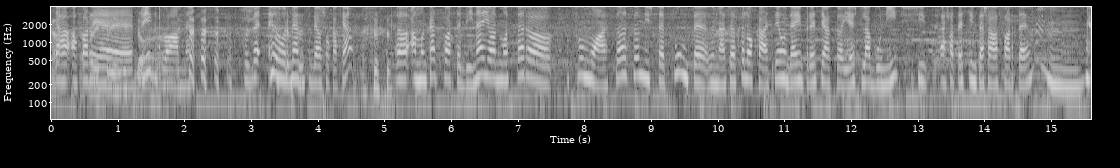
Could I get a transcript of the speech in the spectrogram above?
cald. a, afară e frig, Doamne. doamne. Scuze, urmează să beau și o cafea. Uh, Am mâncat foarte bine, e o atmosferă frumoasă, sunt niște puncte în această locație unde ai impresia că ești la bunici și așa te simți așa foarte... Mm,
